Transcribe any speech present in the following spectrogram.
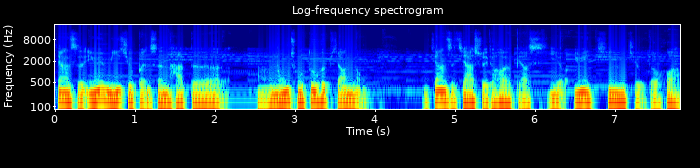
这样子，因为米酒本身它的呃浓稠度会比较浓。你这样子加水的话会比较稀哦，因为清酒的话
